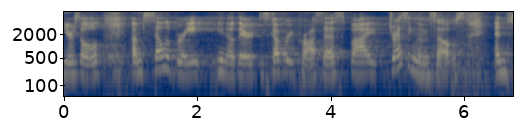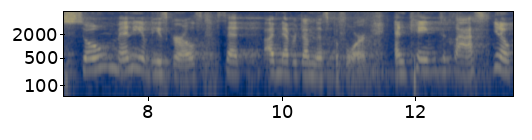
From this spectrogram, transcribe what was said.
years old, um, celebrate, you know, their discovery process by dressing themselves. And so many of these girls said, I've never done this before, and came to class. You know,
